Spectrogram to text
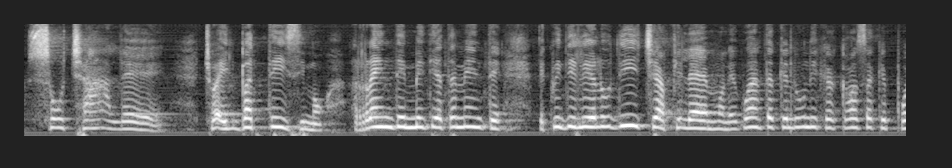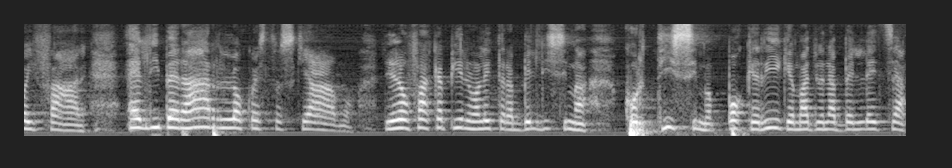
sociale. Cioè il battesimo rende immediatamente e quindi glielo dice a Filemone, guarda che l'unica cosa che puoi fare è liberarlo questo schiavo. Glielo fa capire una lettera bellissima, cortissima, poche righe, ma di una bellezza.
